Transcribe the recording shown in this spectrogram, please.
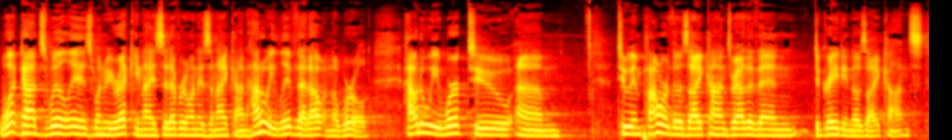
what God's will is when we recognize that everyone is an icon. How do we live that out in the world? How do we work to, um, to empower those icons rather than degrading those icons?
